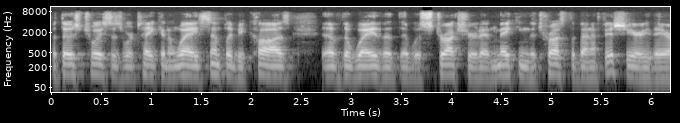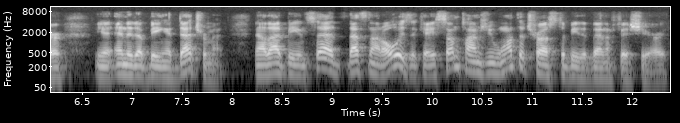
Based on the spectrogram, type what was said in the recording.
but those choices were taken away simply because of the way that it was structured and making the trust the beneficiary there you know, ended up being a detriment now, that being said, that's not always the case. Sometimes you want the trust to be the beneficiary.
